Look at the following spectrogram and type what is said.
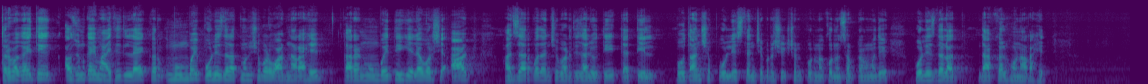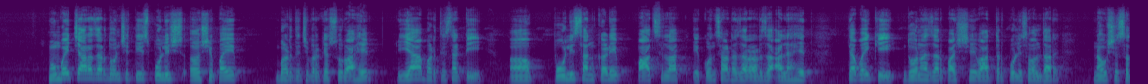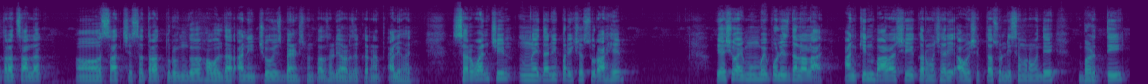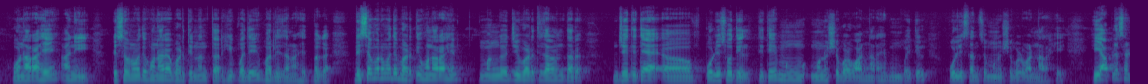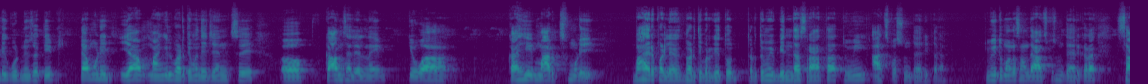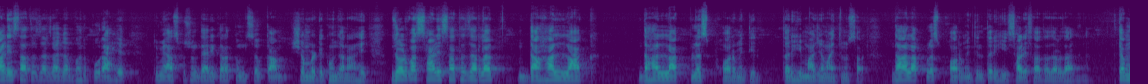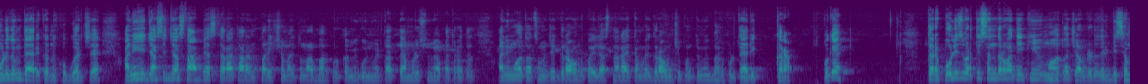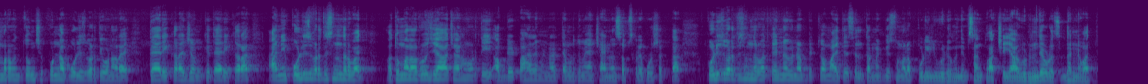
तर बघा इथे अजून काही माहिती दिली आहे. कारण मुंबई पोलीस दलात मनुष्यबळ वाढणार आहे. कारण मुंबईतही गेल्या वर्षी आठ हजार पदांची भरती झाली होती. त्यातील बहुतांश पोलीस त्यांचे प्रशिक्षण पूर्ण करून सप्टेंबरमध्ये पोलीस दलात दाखल होणार आहेत. मुंबईत चार हजार दोनशे तीस पोलीस शिपाई भरतीची प्रक्रिया सुरू आहे. या भरतीसाठी पोलिसांकडे पाच लाख एकोणसाठ हजार अर्ज आले आहेत. त्यापैकी दोन हजार पाचशे बहात्तर पोलीस हवालदार नऊशे सतरा चालक सातशे सतरा तुरुंग हवालदार आणि चोवीस बॅट्समन पदासाठी अर्ज करण्यात आले आहेत. सर्वांची मैदानी परीक्षा सुरू आहे. याशिवाय मुंबई पोलीस दलाला आणखीन बाराशे कर्मचारी आवश्यकता असून डिसेंबरमध्ये भरती होणार आहे आणि डिसेंबरमध्ये होणाऱ्या भरतीनंतर ही पदे भरली जाणार आहेत. बघा डिसेंबरमध्ये भरती होणार आहे. मग जी भरती झाल्यानंतर जे तिथे पोलीस होतील तिथे मग मनुष्यबळ वाढणार आहे. मुंबईतील पोलिसांचं मनुष्यबळ वाढणार आहे. ही आपल्यासाठी गुड न्यूज होती. त्यामुळे या मागील भरतीमध्ये ज्यांचे काम झालेलं नाही किंवा काही मार्क्समुळे बाहेर पडलेले आहेत भरती प्रक्रियेतून तर तुम्ही बिंदास राहता. तुम्ही आजपासून तयारी करा. मी तुम्हाला सांगते आजपासून तयारी करा. साडेसात हजार जागा भरपूर आहेत. तुम्ही आजपासून तयारी करा. तुमचं काम शंभर टक्के होऊन जाणार आहेत जवळपास साडेसात हजारला दहा लाख दहा लाख प्लस फॉर्म येतील तरीही माझ्या माहितीनुसार. दहा लाख प्लस फॉर्म येतील तरीही साडेसात हजार जागा त्यामुळे तुम्ही तयारी करणं खूप गरजेचं आहे. आणि जास्तीत जास्त अभ्यास करा कारण परीक्षेमध्ये तुम्हाला भरपूर कमी गुण मिळतात त्यामुळेच तुम्ही अपात्र होतात. आणि महत्त्वाचं म्हणजे ग्राउंड पहिले असणार आहे त्यामुळे ग्राउंडची पण तुम्ही भरपूर तयारी करा. ओके तर पोलीस भरती संदर्भात एक ही महत्त्वाची अपडेट होती. डिसेंबरमध्ये तुमची पुन्हा पोलीस भरती होणार आहे. तयारी करा जमके तयारी करा. आणि पोलीस भरती संदर्भात तुम्हाला रोज या चॅनलवरती अपडेट पाहायला मिळणार त्यामुळे तुम्ही या चॅनल सबस्क्राईब करू शकता. पोलीस भरती संदर्भात काही नवीन अपडेट किंवा माहिती असेल तर नक्कीच तुम्हाला पुढील व्हिडिओमध्ये सांगतो. आजच्या या व्हिडिओमध्ये एवढंच. धन्यवाद.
